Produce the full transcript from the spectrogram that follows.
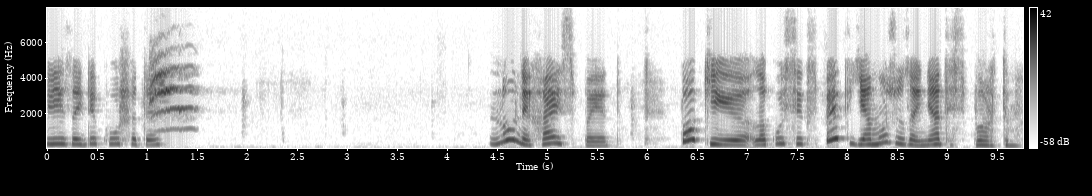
Ліза, йди кушати. Ну, нехай спить. Поки Лакусік спить, я можу зайнятися спортом.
